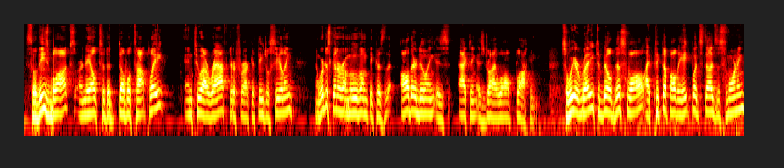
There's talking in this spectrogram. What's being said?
So these blocks are nailed to the double top plate and to our rafter for our cathedral ceiling. And we're just gonna remove them because all they're doing is acting as drywall blocking. So we are ready to build this wall. I picked up all the eight foot studs this morning.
